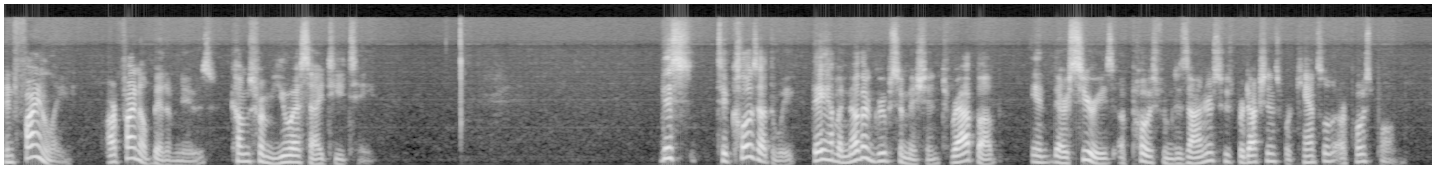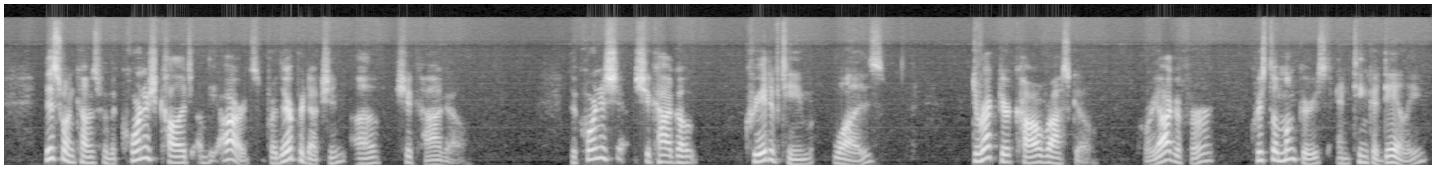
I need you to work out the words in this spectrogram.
And finally, our final bit of news comes from USITT. This to close out the week, they have another group submission to wrap up in their series of posts from designers whose productions were canceled or postponed. This one comes from the Cornish College of the Arts for their production of Chicago. The Cornish Chicago creative team was director Carl Roscoe, choreographer Crystal Munkers and Tinka Daly,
